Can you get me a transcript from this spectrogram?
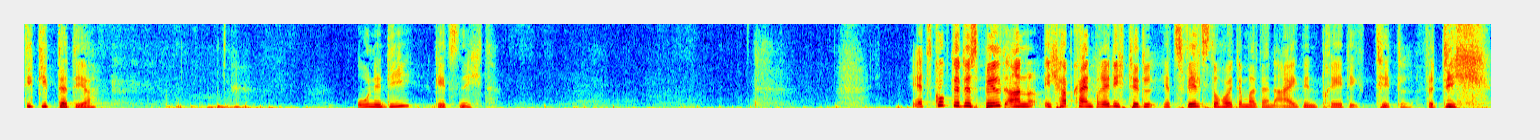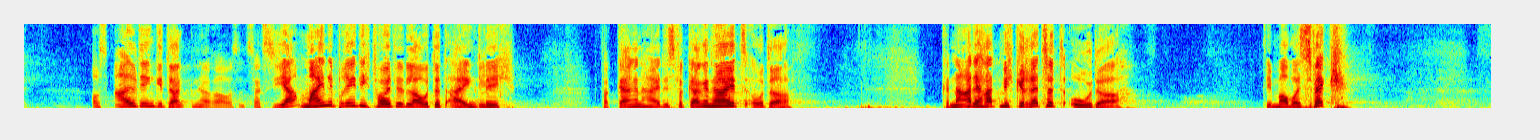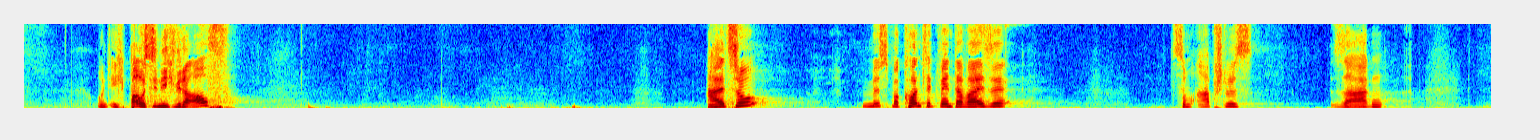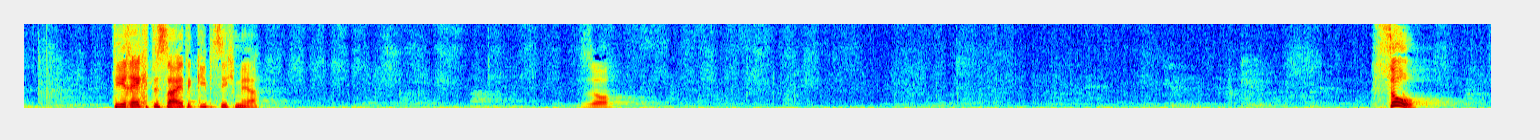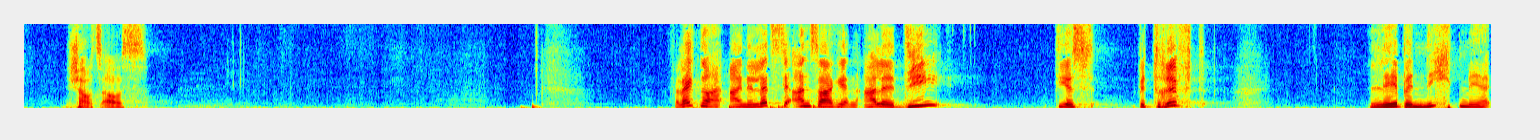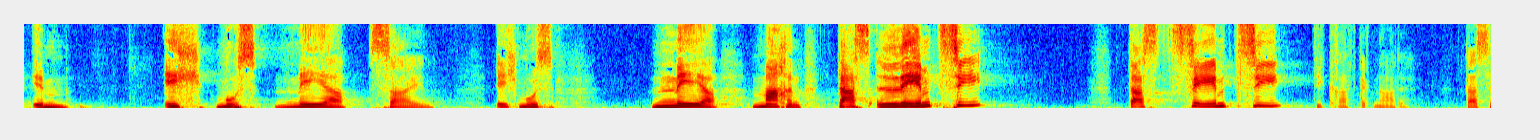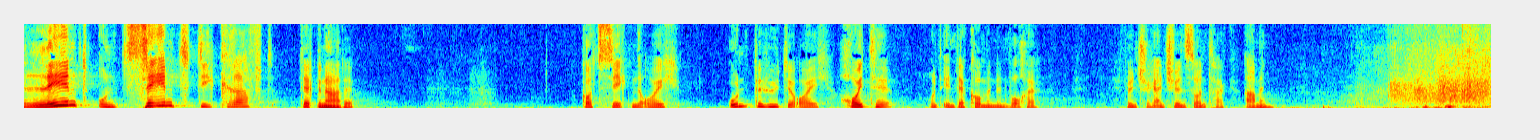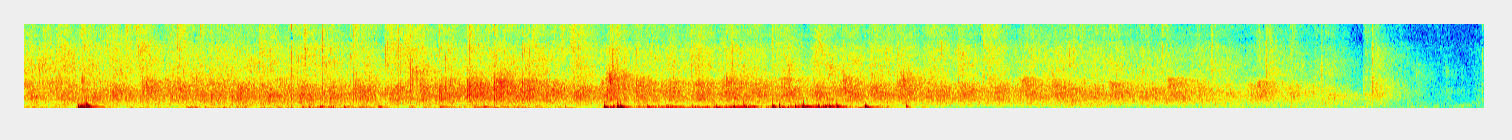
Die gibt er dir. Ohne die geht's nicht. Jetzt guck dir das Bild an. Ich habe keinen Predigtitel. Jetzt wählst du heute mal deinen eigenen Predigtitel für dich. Aus all den Gedanken heraus und sagst, ja, meine Predigt heute lautet eigentlich, Vergangenheit ist Vergangenheit oder Gnade hat mich gerettet oder die Mauer ist weg und ich baue sie nicht wieder auf. Also müssen wir konsequenterweise zum Abschluss sagen, die rechte Seite gibt es nicht mehr. So. Schaut's aus. Vielleicht nur eine letzte Ansage an alle die, die es betrifft, lebe nicht mehr im Ich muss mehr sein. Ich muss mehr machen. Das lähmt sie, das zähmt sie, die Kraft der Gnade. Das lähmt und zähmt die Kraft der Gnade. Gott segne euch und behüte euch heute und in der kommenden Woche. Ich wünsche euch einen schönen Sonntag. Amen.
